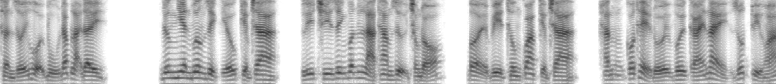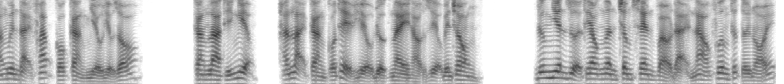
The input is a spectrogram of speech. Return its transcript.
thần giới hội bù đắp lại đây. Đương nhiên vương dịch yếu kiểm tra, lý trí dĩnh vẫn là tham dự trong đó, bởi vì thông qua kiểm tra, hắn có thể đối với cái này rút tùy hóa nguyên đại pháp có càng nhiều hiểu rõ. Càng là thí nghiệm, hắn lại càng có thể hiểu được này hảo diệu bên trong. Đương nhiên dựa theo ngân châm sen vào đại não phương thức tới nói,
